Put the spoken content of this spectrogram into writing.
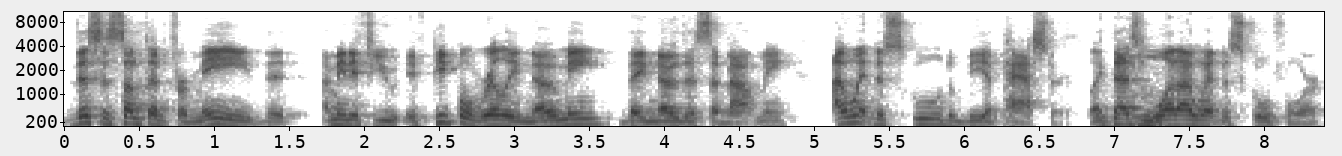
this is something for me that I mean if you if people really know me, they know this about me. I went to school to be a pastor. Like that's mm-hmm. what I went to school for.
